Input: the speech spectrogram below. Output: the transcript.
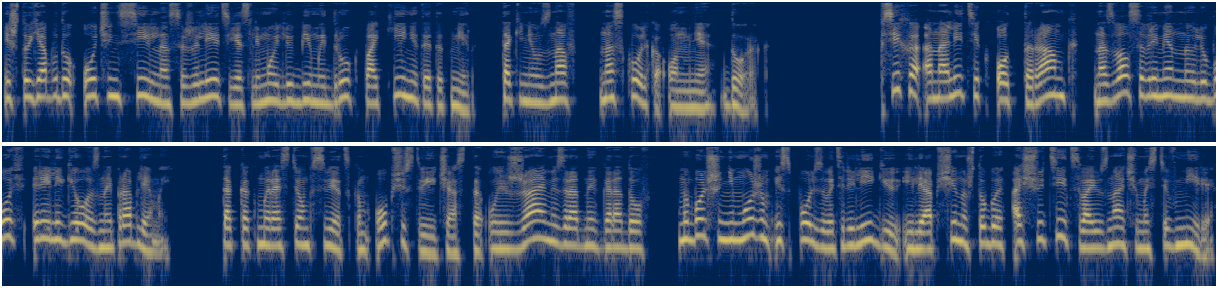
и что я буду очень сильно сожалеть, если мой любимый друг покинет этот мир, так и не узнав, насколько он мне дорог. Психоаналитик Отто Ранг назвал современную любовь религиозной проблемой. Так как мы растем в светском обществе и часто уезжаем из родных городов, мы больше не можем использовать религию или общину, чтобы ощутить свою значимость в мире.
